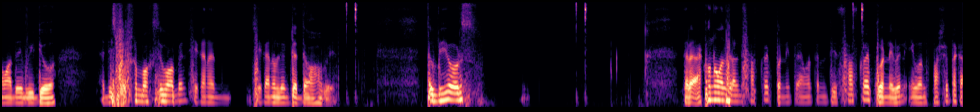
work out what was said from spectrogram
আমাদের ভিডিও ডিসক্রিপশন বক্সে পাবেন, সেখানে, সেখানেও লিঙ্কটা দেওয়া হবে। তো ভিউয়ার্স যারা এখনও আমাদের চ্যানেলটি সাবস্ক্রাইব করেনি তাই আমার চ্যানেলটি সাবস্ক্রাইব করে নেবেন এবং পাশে থাকা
